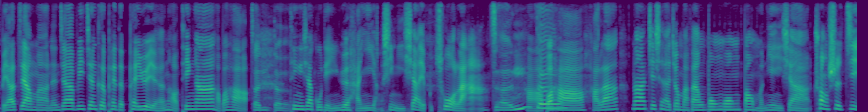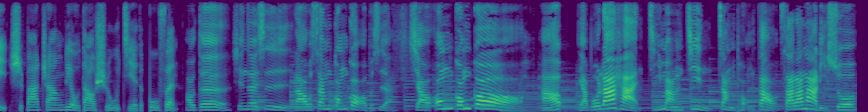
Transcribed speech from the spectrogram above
不要这样嘛，人家 V 剑客配的配乐也很好听啊，好不好？真的，听一下古典音乐，涵以养性一下也不错啦，真的，好不好？好啦，那接下来就麻烦翁翁帮我们念一下《创世纪》十八章六到十五节的部分。好的，现在是。老三公告哦，不是啊，小翁公告。好，亚伯拉罕急忙进帐篷到撒拉那里说：“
